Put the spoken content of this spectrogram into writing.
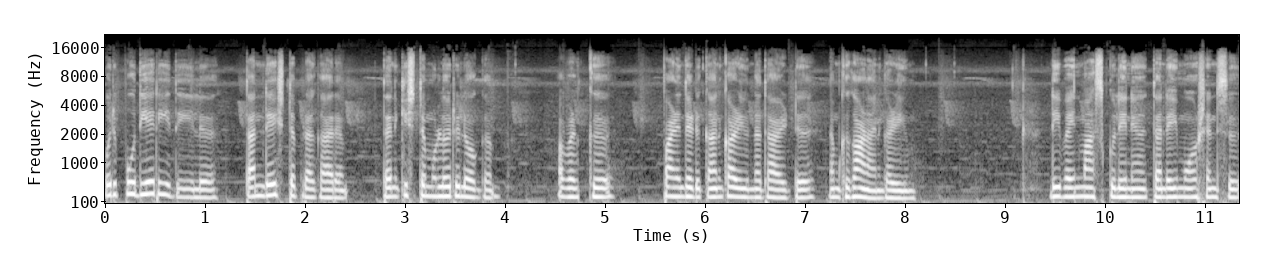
ഒരു പുതിയ രീതിയിൽ തന്റെ ഇഷ്ടപ്രകാരം തനിക്കിഷ്ടമുള്ളൊരു ലോകം അവൾക്ക് പണിതെടുക്കാൻ കഴിയുന്നതായിട്ട് നമുക്ക് കാണാൻ കഴിയും. ഡിവൈൻ മാസ്കുലിന് തന്റെ ഇമോഷൻസ്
